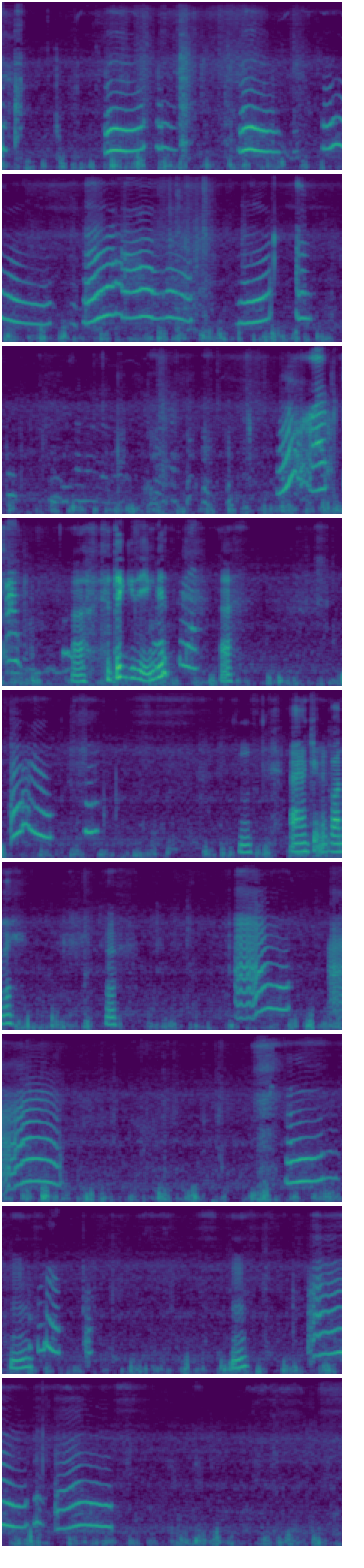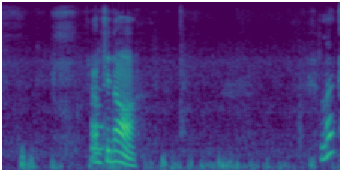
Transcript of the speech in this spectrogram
à, thích cái gì cũng biết à. ừ. ai ăn chuyện với con đây à. Ừ. Ừ. ăn thế nào lắc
